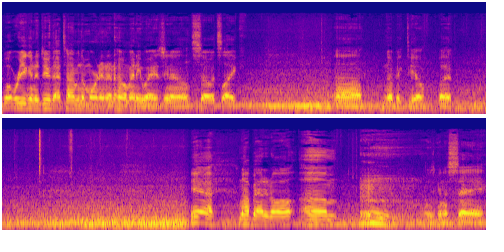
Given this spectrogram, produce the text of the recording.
What were you going to do that time in the morning at home anyways you know? So it's like uh no big deal but yeah not bad at all. Um I was gonna say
